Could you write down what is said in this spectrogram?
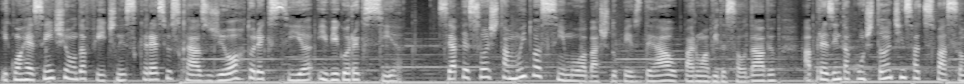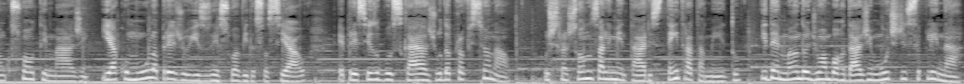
e, com a recente onda fitness, cresce os casos de ortorexia e vigorexia. Se a pessoa está muito acima ou abaixo do peso ideal para uma vida saudável, apresenta constante insatisfação com sua autoimagem e acumula prejuízos em sua vida social, é preciso buscar ajuda profissional. Os transtornos alimentares têm tratamento e demandam de uma abordagem multidisciplinar,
